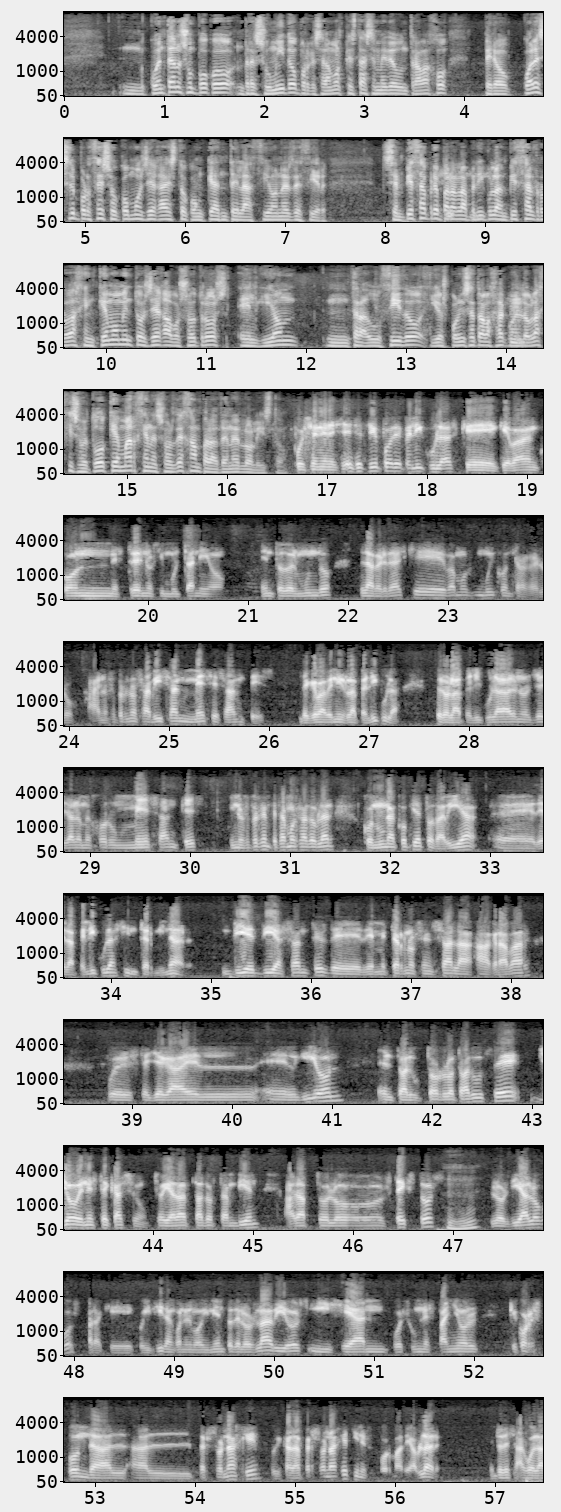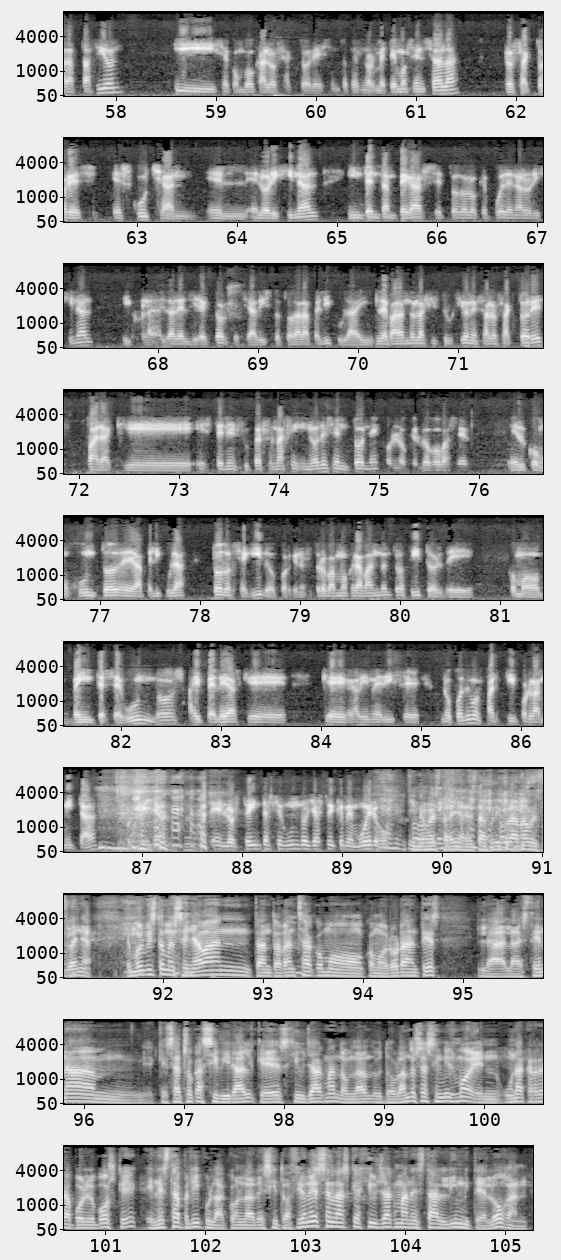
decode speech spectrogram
Mm, cuéntanos un poco, resumido, porque sabemos que estás en medio de un trabajo, pero ¿cuál es el proceso? ¿Cómo llega esto? ¿Con qué antelación? Es decir, se empieza a preparar la película, empieza el rodaje. ¿En qué momento os llega a vosotros el guion mm, traducido y os ponéis a trabajar con el doblaje y sobre todo qué márgenes os dejan para tenerlo listo? Pues en ese tipo de películas que, que van con estreno simultáneo en todo el mundo, la verdad es que vamos muy contrarreloj. A nosotros nos avisan meses antes de que va a venir la película, pero la película nos llega a lo mejor un mes antes y nosotros empezamos a doblar con una copia todavía eh, de la película sin terminar. Diez días antes de, meternos en sala a grabar, pues te llega el, el guion, el traductor lo traduce, yo en este caso soy adaptador también, adapto los textos, los diálogos para que coincidan con el movimiento de los labios y sean pues un español que corresponda al, al personaje, porque cada personaje tiene su forma de hablar. Entonces hago la adaptación y se convoca a los actores. Entonces nos metemos en sala, los actores escuchan el, el, original, intentan pegarse todo lo que pueden al original y con la ayuda del director que se ha visto toda la película y le va dando las instrucciones a los actores para que estén en su personaje y no desentone con lo que luego va a ser el conjunto de la película todo seguido, porque nosotros vamos grabando en trocitos de como 20 segundos, hay peleas que que Gaby me dice, no podemos partir por la mitad, porque ya en los 30 segundos ya estoy que me muero. Y no me extraña, en esta película no me extraña. Hemos visto, me enseñaban tanto Arancha como, como Aurora antes, la, la, escena mm, que se ha hecho casi viral, que es Hugh Jackman doblándose a sí mismo en una carrera por el bosque. En esta película, con la de situaciones en las que Hugh Jackman está al límite, Logan,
